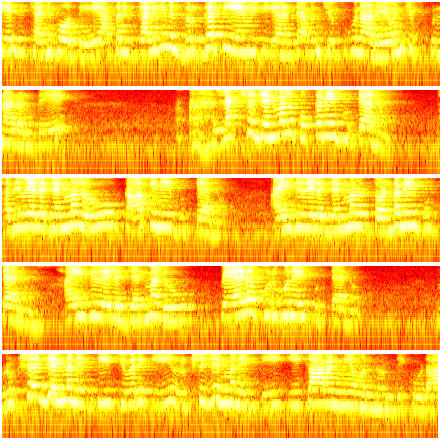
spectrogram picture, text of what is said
చేసి చనిపోతే అతనికి కలిగిన దుర్గతి ఏమిటి అంటే అతను చెప్పుకున్నాడు ఏమని చెప్పుకున్నాడంటే లక్ష జన్మలు కుక్కనే పుట్టాను పదివేల జన్మలు కాకినే పుట్టాను ఐదు వేల జన్మలు తొండనే పుట్టాను ఐదు వేల జన్మలు పేడ పురుగునై పుట్టాను. వృక్ష జన్మనెత్తి చివరికి వృక్ష జన్మనెత్తి కీకారణ్యమందుండి కూడా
